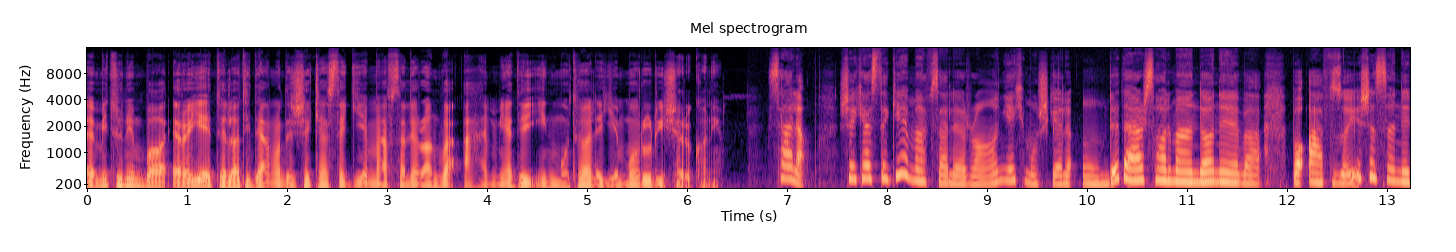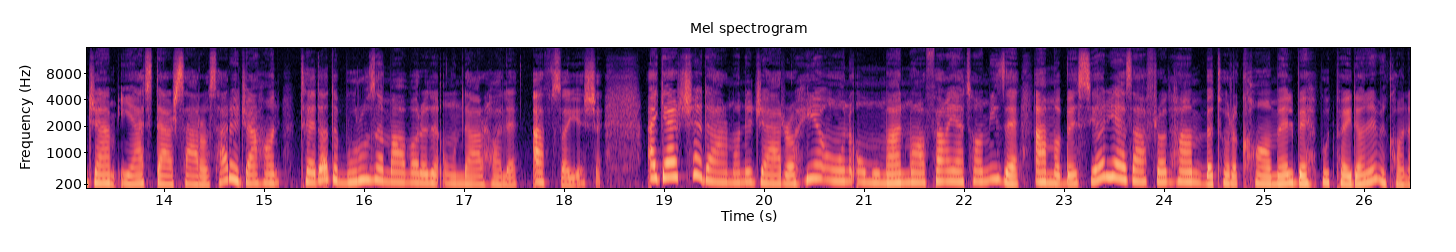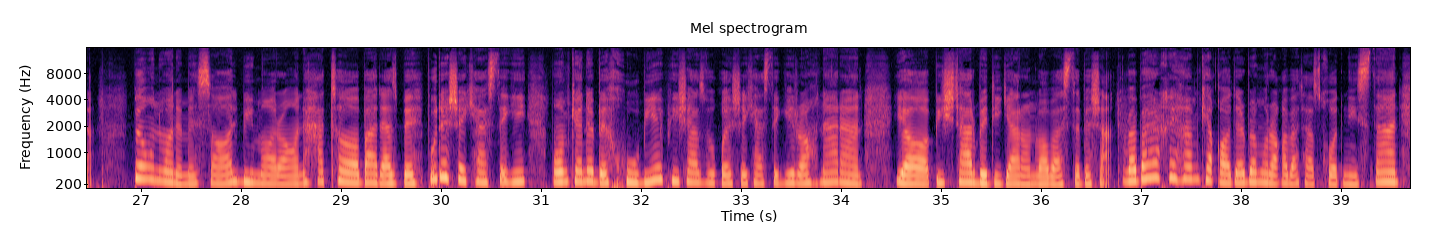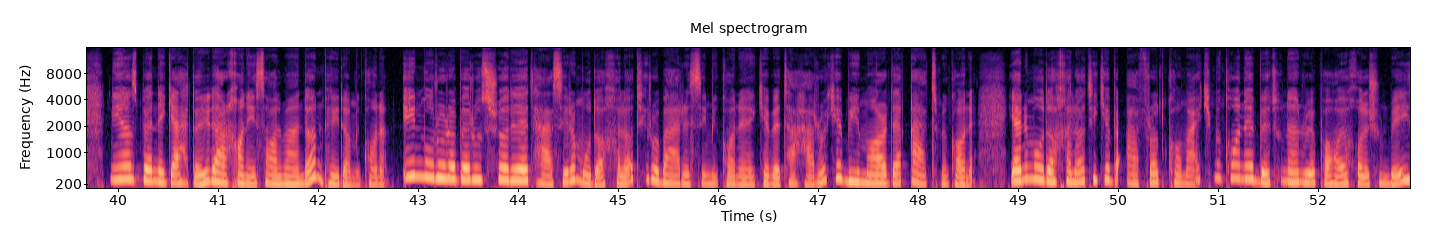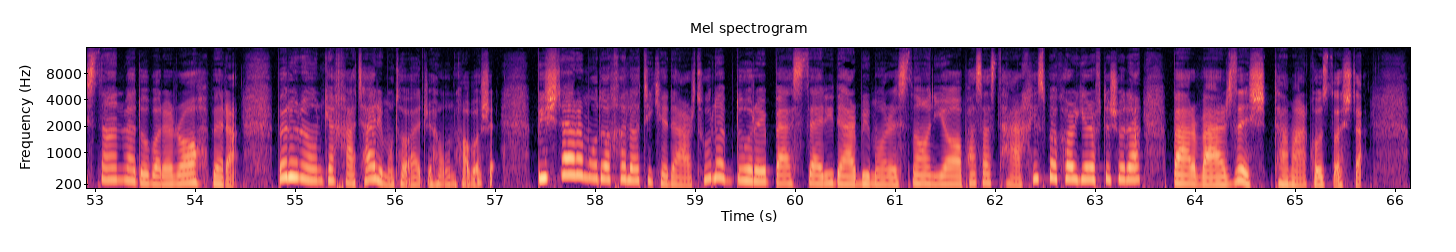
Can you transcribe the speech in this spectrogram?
می‌تونیم با ارائه اطلاعاتی در مورد شکستگی مفصل ران و اهمیت این مطالعه مروری شروع کنیم. سلام. شکستگی مفصل ران یک مشکل عمده در سالمندانه و با افزایش سن جمعیت در سراسر جهان تعداد بروز موارد اون در حال افزایشه. اگرچه درمان جراحی اون عموما موفقیت آمیزه اما بسیاری از افراد هم به طور کامل بهبود پیدا نمی‌کنن به عنوان مثال بیماران حتی بعد از بهبود شکستگی ممکنه به خوبی پیش از وقوع شکستگی راه نرن یا بیشتر به دیگران وابسته بشن. و برخی هم که قادر به مراقبت از خود نیستن نیاز به نگهداری در خانه سالمندان پیدا می‌کنه. این مرور بروز شده تاثیر مداخلاتی رو بررسی می‌کنه که به تحرک بیمار دقت می‌کنه. یعنی مداخلاتی که به افراد کمک می‌کنه بتونن روی پاهای خودشون بیستن و دوباره راه برن بدون اون که خطری متوجه اونها باشه. بیشتر مداخلاتی که در طول دوره بستری در بیمارستان یا پس از ترخیص به کار گرفته شدن بر ورزش تمرکز داشتن.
